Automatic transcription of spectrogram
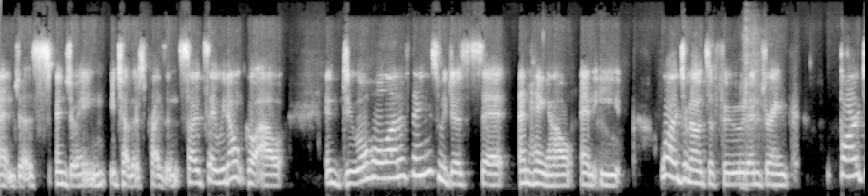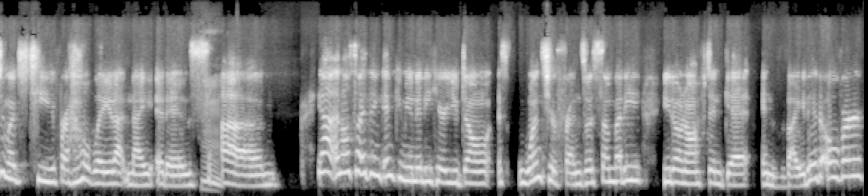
and just enjoying each other's presence. So I'd say we don't go out and do a whole lot of things. We just sit and hang out and eat large amounts of food and drink far too much tea for how late at night it is. Hmm. Um, yeah. And also, I think in community here, you don't, once you're friends with somebody, you don't often get invited over.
